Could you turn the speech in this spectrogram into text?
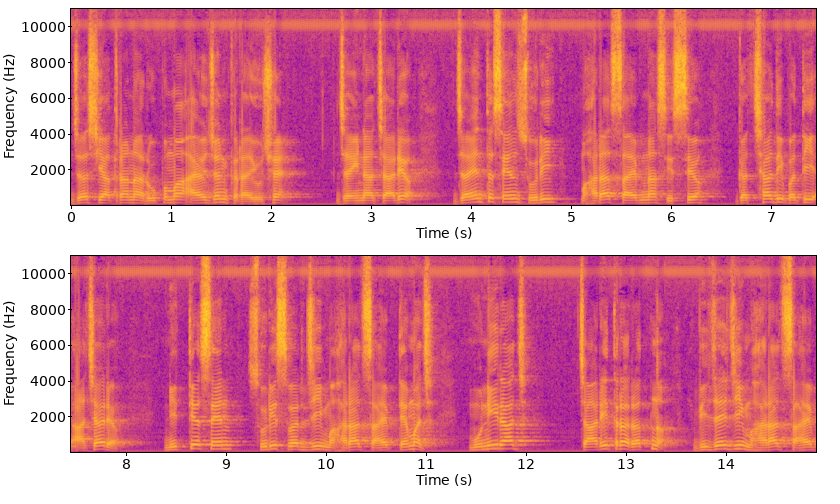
જશ યાત્રાના રૂપમાં આયોજન કરાયું છે. જૈનાચાર્ય જયંત સેન સુરી મહારાજ સાહેબના શિષ્ય ગચ્છાધિપતિ આચાર્ય નિત્યસેન સુરીશ્વરજી મહારાજ સાહેબ તેમજ મુનિરાજ ચારિત્ર રત્ન વિજયજી મહારાજ સાહેબ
